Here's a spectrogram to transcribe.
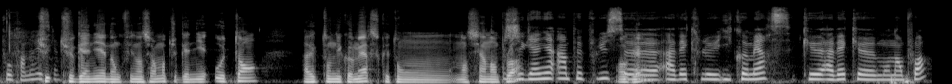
Faut prendre le Tu, risque. tu gagnais donc financièrement, tu gagnais autant avec ton e-commerce que ton ancien emploi? Je gagnais un peu plus euh, avec le e-commerce qu'avec euh, mon emploi,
